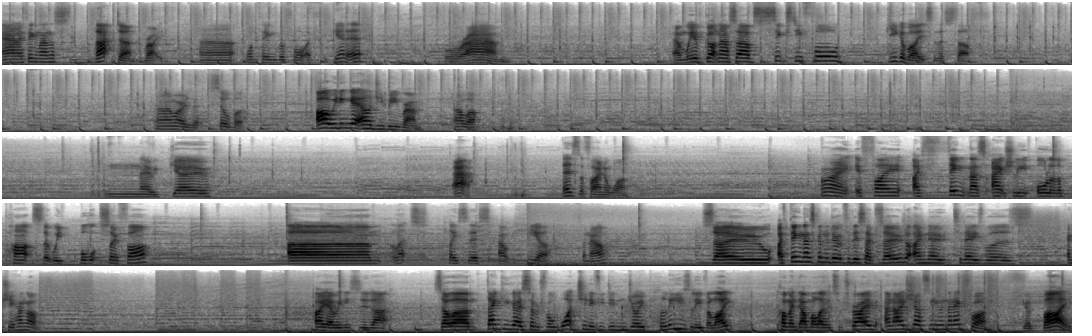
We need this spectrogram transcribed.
And I think that's that done. Right. Uh, one thing before I forget it. RAM. And we've gotten ourselves 64 gigabytes of this stuff. Uh, where is it? Silver. Oh, we didn't get RGB RAM. Oh well. There we go. Ah. There's the final one. Alright, if I... I think that's actually all of the parts that we bought so far. Um, let's place this out here for now. So, I think that's going to do it for this episode. I know today's was... Actually, hang on. Oh yeah, we need to do that. So, um, thank you guys so much for watching. If you did enjoy, please leave a like, comment down below and subscribe. And I shall see you in the next one. Goodbye.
